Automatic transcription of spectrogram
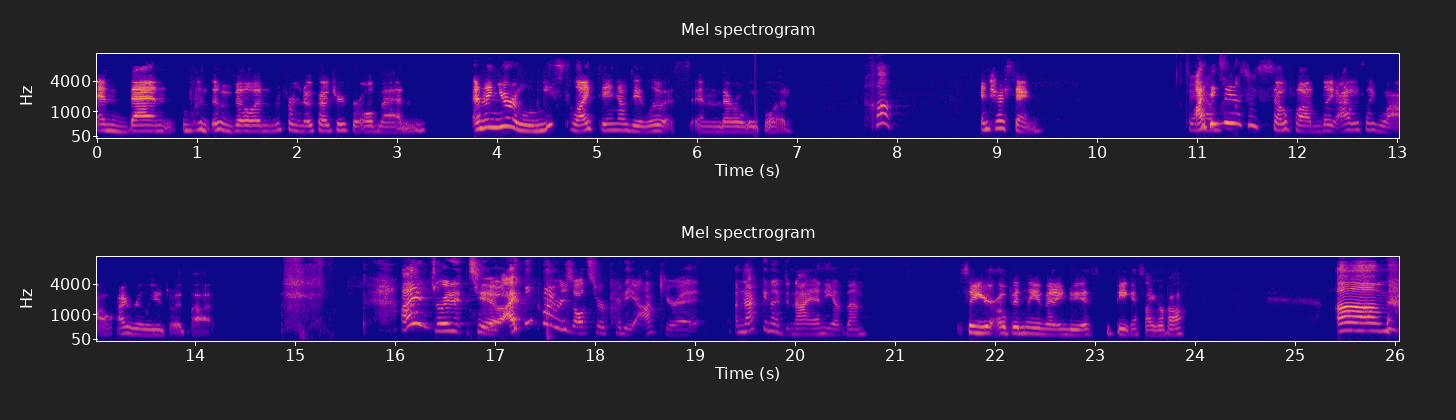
and then the villain from No Country for Old Men, and then your least liked Daniel Day Lewis in There Will Be Blood. Huh. Interesting. I think this was so fun. Like I was like, wow, I really enjoyed that. I enjoyed it too. I think my results are pretty accurate. I'm not gonna deny any of them. So you're openly admitting to be a, being a psychopath. Um.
